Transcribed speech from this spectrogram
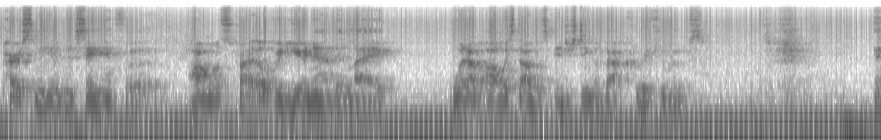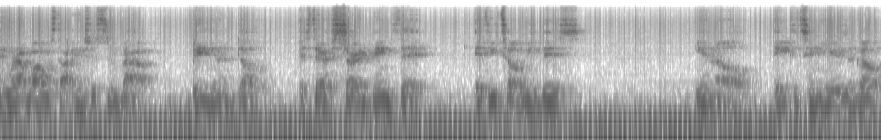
personally have been saying for almost probably over a year now that like what I've always thought was interesting about curriculums and what I've always thought interesting about being an adult is there are certain things that if you told me this, you know, eight to ten years ago,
